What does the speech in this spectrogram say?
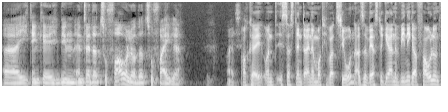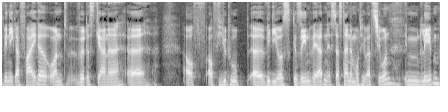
äh, ich denke, ich bin entweder zu faul oder zu feige. Weiß. Okay, und ist das denn deine Motivation? Also wärst du gerne weniger faul und weniger feige und würdest gerne äh, auf, auf YouTube äh, Videos gesehen werden. Ist das deine Motivation im Leben?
